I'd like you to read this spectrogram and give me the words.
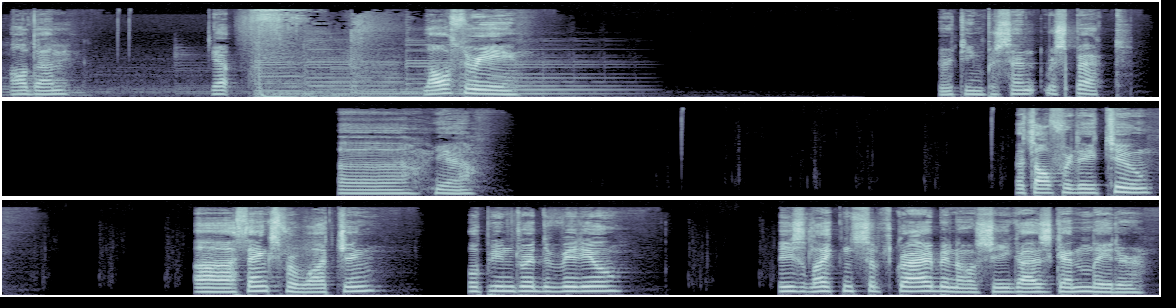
All done. Yep. Law 3. 13% respect. Uh, yeah. That's all for day two. Uh, thanks for watching. Hope you enjoyed the video. Please like and subscribe, and I'll see you guys again later.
